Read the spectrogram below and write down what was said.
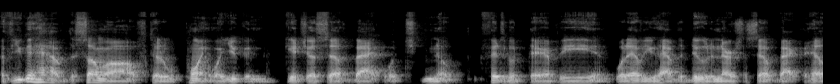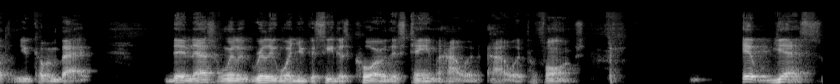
if you can have the summer off to the point where you can get yourself back with, you know, physical therapy and whatever you have to do to nurse yourself back to health and you coming back, then that's really, really when you can see this core of this team and how it how it performs. It yes,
